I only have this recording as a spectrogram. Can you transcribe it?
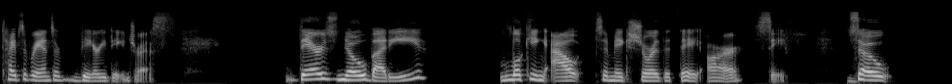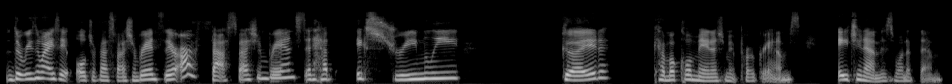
types of brands are very dangerous. There's nobody looking out to make sure that they are safe. So the reason why I say ultra fast fashion brands, there are fast fashion brands that have extremely good chemical management programs. H&M is one of them.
